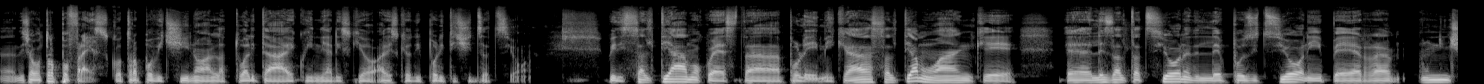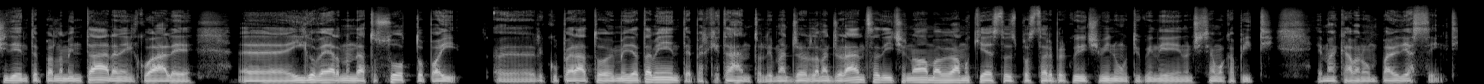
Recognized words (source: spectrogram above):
eh, diciamo troppo fresco, troppo vicino all'attualità e quindi a rischio, a rischio di politicizzazione. Quindi saltiamo questa polemica, saltiamo anche eh, l'esaltazione delle opposizioni per un incidente parlamentare nel quale eh, il governo è andato sotto, poi eh, recuperato immediatamente perché tanto maggior- la maggioranza dice no ma avevamo chiesto di spostare per 15 minuti quindi non ci siamo capiti. E mancavano un paio di assenti.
